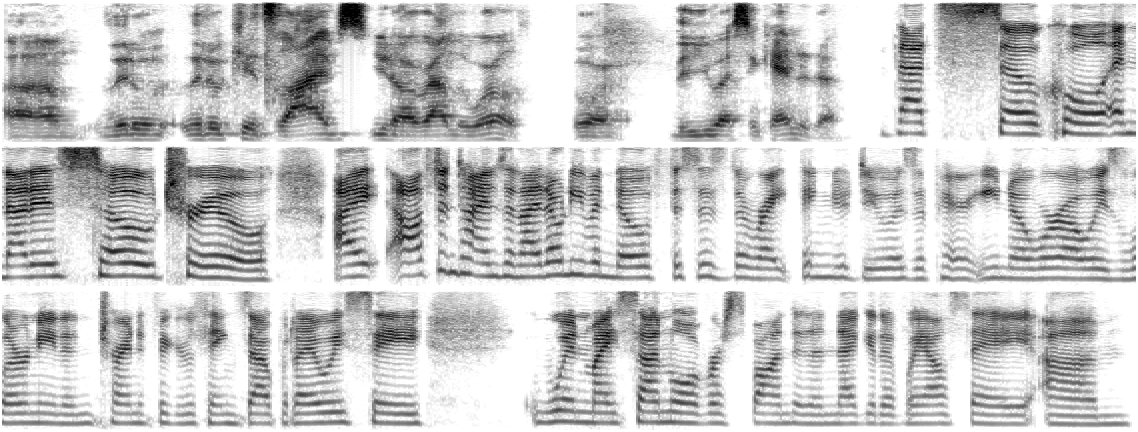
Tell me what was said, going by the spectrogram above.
um, little little kids lives you know around the world or the US and Canada. That's so cool. And that is so true. I oftentimes, and I don't even know if this is the right thing to do as a parent, you know, we're always learning and trying to figure things out. But I always say, when my son will respond in a negative way, I'll say, um,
